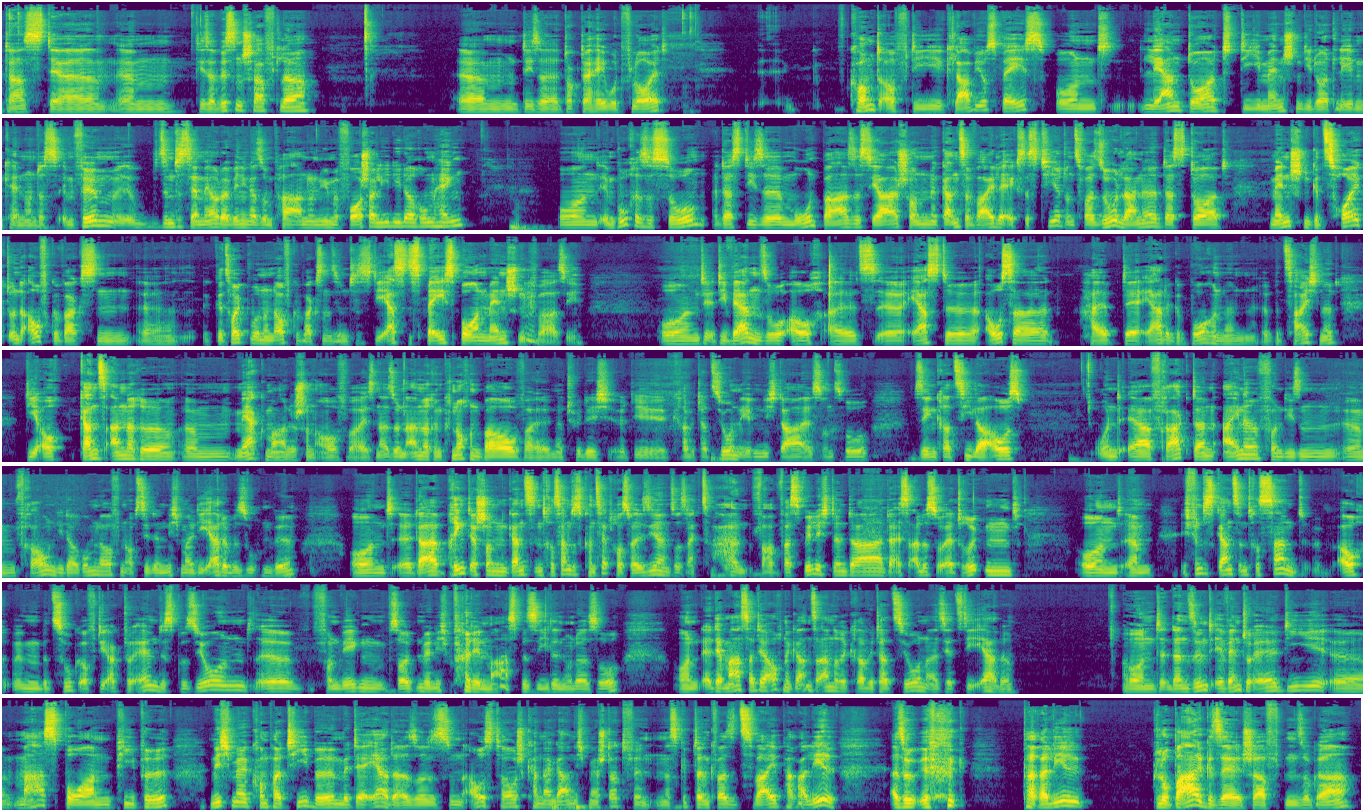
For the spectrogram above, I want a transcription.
dass der ähm, dieser Wissenschaftler, ähm, dieser Dr. Haywood Floyd, kommt auf die Clavius Base und lernt dort die Menschen, die dort leben, kennen. Und das im Film äh, sind es ja mehr oder weniger so ein paar anonyme Forscherli, die da rumhängen. Und im Buch ist es so, dass diese Mondbasis ja schon eine ganze Weile existiert. Und zwar so lange, dass dort Menschen gezeugt und aufgewachsen, äh, gezeugt wurden und aufgewachsen sind. Das ist die ersten Spaceborn Menschen mhm. quasi. Und die werden so auch als äh, erste außer außerhalb der Erde Geborenen äh, bezeichnet, die auch ganz andere ähm, Merkmale schon aufweisen. Also einen anderen Knochenbau, weil natürlich äh, die Gravitation eben nicht da ist und so, sehen graziler aus. Und er fragt dann eine von diesen ähm, Frauen, die da rumlaufen, ob sie denn nicht mal die Erde besuchen will. Und äh, da bringt er schon ein ganz interessantes Konzept raus, weil sie dann so sagt, ah, was will ich denn da? Da ist alles so erdrückend. Und ähm, ich finde es ganz interessant, auch in Bezug auf die aktuellen Diskussionen, äh, von wegen, sollten wir nicht mal den Mars besiedeln oder so. Und äh, der Mars hat ja auch eine ganz andere Gravitation als jetzt die Erde. Und dann sind eventuell die äh, Marsborn People nicht mehr kompatibel mit der Erde. Also so ein Austausch kann da gar nicht mehr stattfinden. Es gibt dann quasi zwei parallel, also parallel Globalgesellschaften sogar,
